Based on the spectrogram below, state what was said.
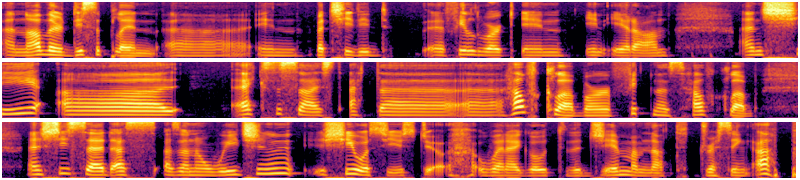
another discipline uh, in, but she did field work in in Iran, and she exercised at a, health club or fitness health club and she said, as as a Norwegian, she was used to when I go to the gym, I'm not dressing up.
